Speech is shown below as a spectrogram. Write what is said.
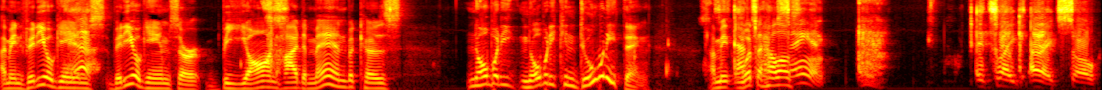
I mean, video games Yeah. video games are beyond high demand because nobody nobody can do anything. I mean, that's what the hell I'm else? It's like, all right, so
